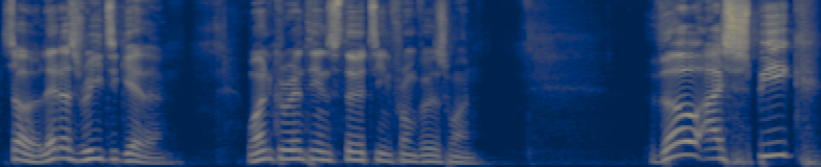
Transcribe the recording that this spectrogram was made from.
So let us read together 1 Corinthians 13 from verse 1. Though I speak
